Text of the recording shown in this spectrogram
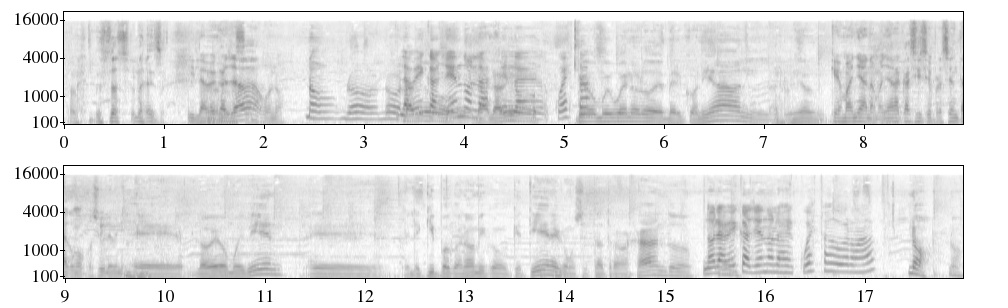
¿Y la ve No, no callada sé. o no? No, no, no. ¿La ve cayendo en la- en las veo- encuestas? Veo muy bueno lo de Merconian, la reunión. Que es mañana, mañana casi se presenta como posible ministro. eh, lo veo muy bien. eh, el equipo económico que tiene, cómo se está trabajando. ¿No la ve cayendo en las encuestas, gobernador? No, no.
